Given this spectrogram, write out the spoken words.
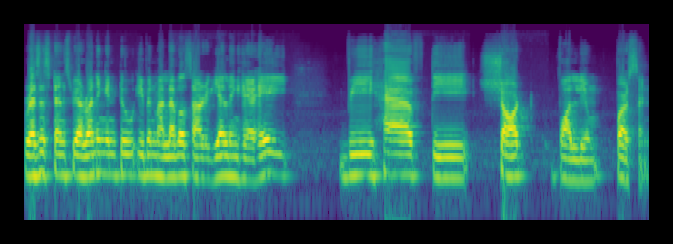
resistance we are running into. Even my levels are yelling here, hey, we have the short volume person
